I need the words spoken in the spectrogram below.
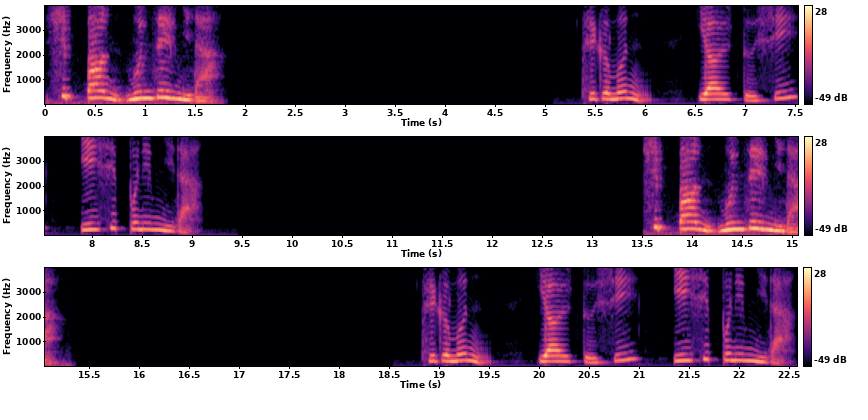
(10번) 문제입니다. 지금은 12시 20분입니다. 10번 문제입니다. 지금은 12시 20분입니다.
